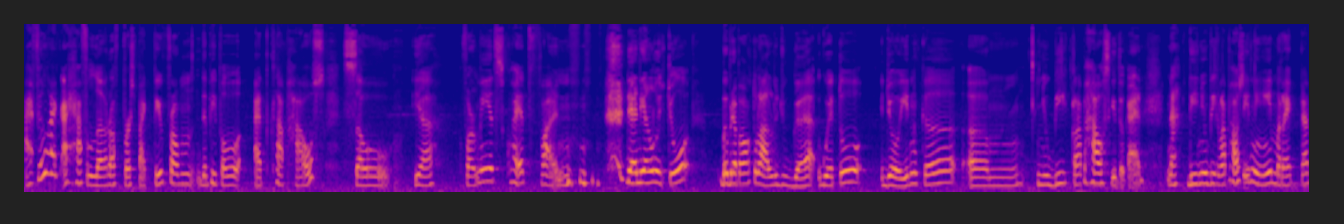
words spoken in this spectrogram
I feel like I have a lot of perspective from the people at clubhouse. So yeah, for me it's quite fun. dan yang lucu beberapa waktu lalu juga gue tuh join ke um, newbie clubhouse gitu kan. Nah di newbie clubhouse ini mereka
